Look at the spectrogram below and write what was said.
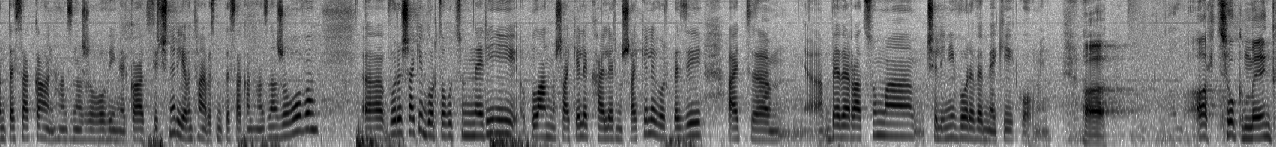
տնտեսական հանձնաժողովի ներկայացուցիչները եւ ընդհանրապես տնտեսական հանձնաժողովը որոշակի գործողությունների պլան մշակել է, քայլեր մշակել է, որ เป զի այդ բևեռացումը չլինի որևէ մեկի կողմին։ Արդյոք մենք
